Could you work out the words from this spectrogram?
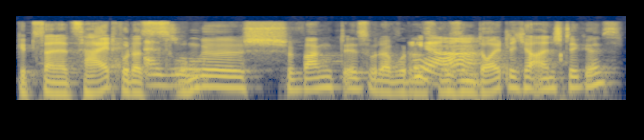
Gibt es da eine Zeit, wo das also, umgeschwankt ist oder wo das ja. ein deutlicher Anstieg ist?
